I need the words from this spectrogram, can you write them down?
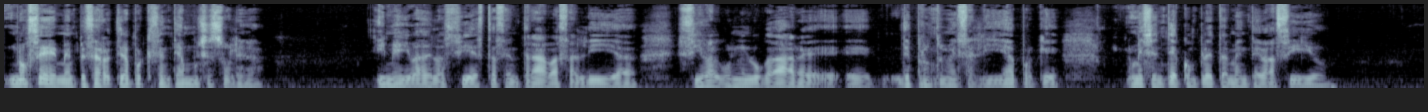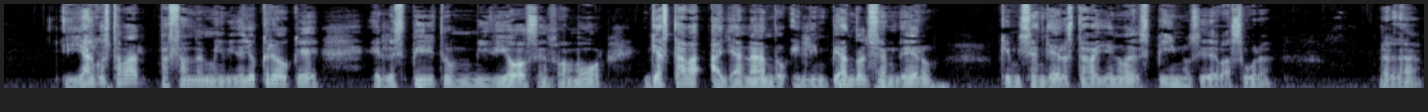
No sé, me empecé a retirar porque sentía mucha soledad. Y me iba de las fiestas, entraba, salía, si iba a algún lugar, eh, eh, de pronto me salía porque me sentía completamente vacío. Y algo estaba pasando en mi vida. Yo creo que el Espíritu, mi Dios, en su amor, ya estaba allanando y limpiando el sendero que mi sendero estaba lleno de espinos y de basura, ¿verdad?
